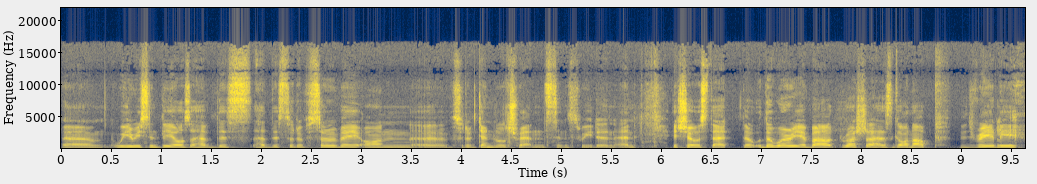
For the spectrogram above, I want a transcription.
um, we recently also have this had this sort of survey on uh, sort of general trends in Sweden, and it shows that the, the worry about Russia has gone up really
